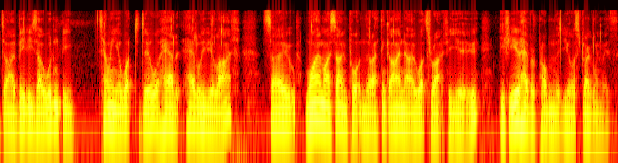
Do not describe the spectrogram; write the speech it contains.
diabetes, I wouldn't be telling you what to do or how to, how to live your life. So why am I so important that I think I know what's right for you if you have a problem that you're struggling with?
